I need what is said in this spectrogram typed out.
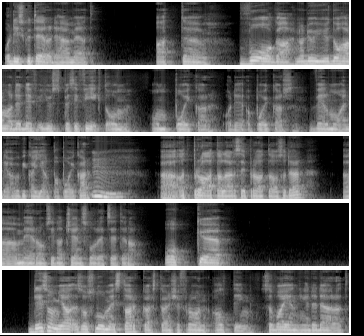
och diskuterade det här med att, att äh, våga, när du, ju- då handlade det just specifikt om, om pojkar och, det, och pojkars välmående och hur vi kan hjälpa pojkar. Äh, att prata, lära sig prata och sådär, äh, mer om sina känslor etc. Och äh, det som jag, så slog mig starkast kanske från allting så var egentligen det där att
